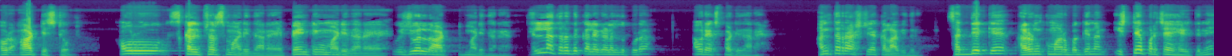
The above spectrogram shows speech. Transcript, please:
ಅವರು ಆರ್ಟಿಸ್ಟು ಅವರು ಸ್ಕಲ್ಪ್ಚರ್ಸ್ ಮಾಡಿದ್ದಾರೆ ಪೇಂಟಿಂಗ್ ಮಾಡಿದ್ದಾರೆ ವಿಜುವಲ್ ಆರ್ಟ್ ಮಾಡಿದ್ದಾರೆ. ಎಲ್ಲ ಥರದ ಕಲೆಗಳಲ್ಲೂ ಕೂಡ ಅವ್ರು ಎಕ್ಸ್ಪರ್ಟ್ ಇದ್ದಾರೆ ಅಂತಾರಾಷ್ಟ್ರೀಯ ಕಲಾವಿದರು. ಸದ್ಯಕ್ಕೆ ಅರುಣ್ ಕುಮಾರ್ ಬಗ್ಗೆ ನಾನು ಇಷ್ಟೇ ಪರಿಚಯ ಹೇಳ್ತೀನಿ.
